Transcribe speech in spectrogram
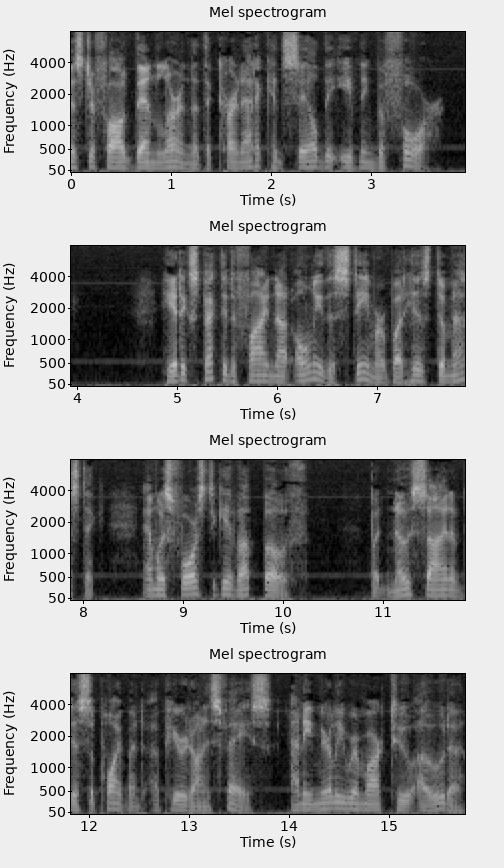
Mr. Fogg then learned that the Carnatic had sailed the evening before. He had expected to find not only the steamer but his domestic, and was forced to give up both. But no sign of disappointment appeared on his face, and he merely remarked to Aouda.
